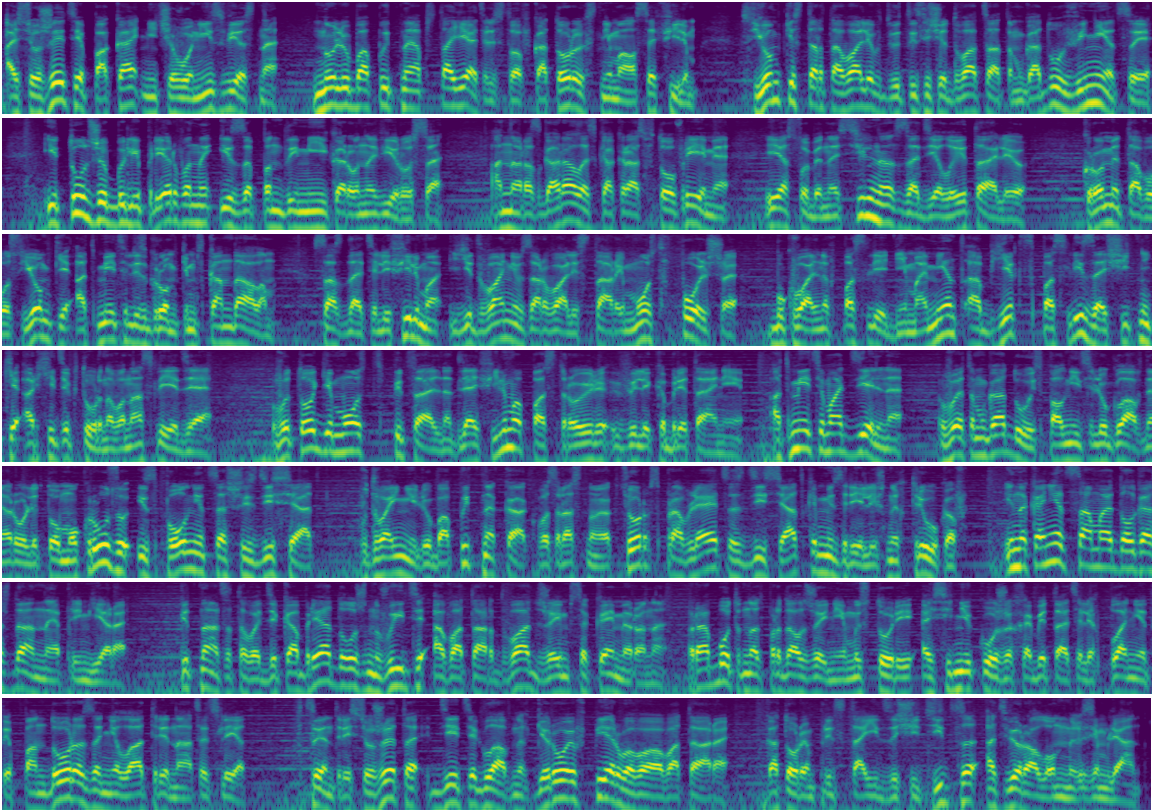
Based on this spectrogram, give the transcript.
О сюжете пока ничего не известно, но любопытные обстоятельства, в которых снимался фильм. Съемки стартовали в 2020 году в Венеции и тут же были прерваны из-за пандемии коронавируса. Она разгоралась как раз в то время и особенно сильно задела Италию. Кроме того, съемки отметились громким скандалом. Создатели фильма едва не взорвали старый мост в Польше. Буквально в последний момент объект спасли защитники архитектурного наследия. В итоге мост специально для фильма построили в Великобритании. Отметим отдельно, в этом году исполнителю главной роли Тому Крузу исполнится 60. Вдвойне любопытно, как возрастной актер справляется с десятками зрелищных трюков. И, наконец, самая долгожданная премьера – 15 декабря должен выйти «Аватар 2» Джеймса Кэмерона. Работа над продолжением истории о синекожих обитателях планеты Пандора заняла 13 лет. В центре сюжета – дети главных героев первого «Аватара», которым предстоит защититься от вероломных землян.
